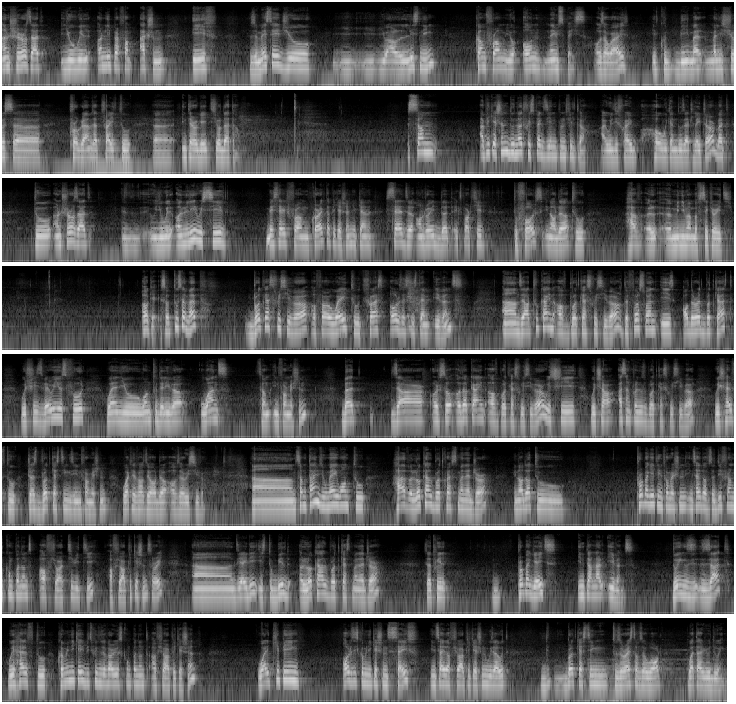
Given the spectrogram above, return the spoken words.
ensure that you will only perform action if the message you, you, you are listening come from your own namespace. Otherwise, it could be mal malicious uh, programs that try to uh, interrogate your data. Some applications do not respect the intent filter. I will describe how we can do that later, but to ensure that you will only receive message from correct application, you can set the android.exported to false in order to have a, a minimum of security. Okay, so to sum up, broadcast receiver offer a way to trace all the system events. And there are two kinds of broadcast receiver. The first one is ordered broadcast, which is very useful when you want to deliver once some information. But there are also other kind of broadcast receiver, which, is, which are asynchronous broadcast receiver, which helps to just broadcasting the information whatever the order of the receiver. And sometimes you may want to have a local broadcast manager in order to propagate information inside of the different components of your activity, of your application, sorry. And the idea is to build a local broadcast manager that will propagate internal events. Doing that will help to communicate between the various components of your application while keeping all these communications safe inside of your application without broadcasting to the rest of the world what are you doing.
